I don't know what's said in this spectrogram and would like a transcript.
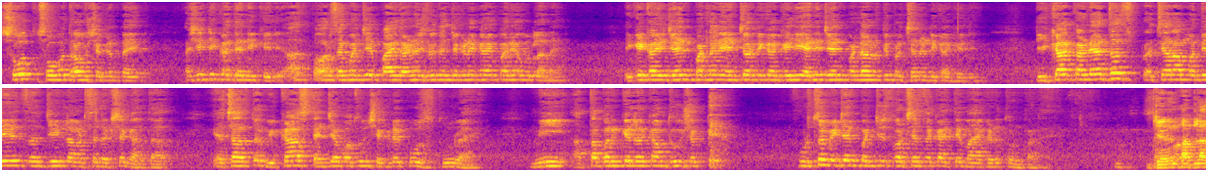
सोत सोबत राहू शकत नाहीत अशी टीका त्यांनी केली. आज पवारसाहेबांचे पाय धरण्याशिवाय त्यांच्याकडे काही पर्याय उरला नाही. एकेकाळी जयंत पाटलाने यांच्यावर टीका केली यांनी जयंत पाटलांवरती प्रचंड टीका केली. टीका करण्यातच प्रचारामध्ये जर जी माणसं लक्ष घालतात याचा अर्थ विकास त्यांच्यापासून शेकडे कोस दूर आहे. मी आतापर्यंत केलेलं काम ठेवू शकतो. पुढचं विजन पंचवीस वर्षाचं काय ते माझ्याकडे तोंडपाठ आहे. जयंत पाटला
